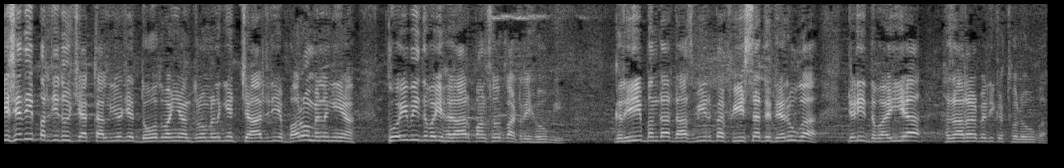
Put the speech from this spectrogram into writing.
ਕਿਸੇ ਦੀ ਪਰਚੀ ਤੁਸੀਂ ਚੈੱਕ ਕਰ ਲਿਓ, ਜੇ ਦੋ ਦਵਾਈਆਂ ਅੰਦਰੋਂ ਮਿਲਣਗੀਆਂ, ਚਾਰ ਜਿਹੜੀਆਂ ਬਾਹਰੋਂ ਮਿਲਣਗੀਆਂ, ਕੋਈ ਵੀ ਦਵਾਈ 1500 ਤੋਂ ਘੱਟ ਨਹੀਂ ਹੋਊਗੀ। ਗਰੀਬ ਬੰਦਾ 10-20 ਰੁਪਏ ਫੀਸ ਤੇ ਦੇ ਦੂਗਾ ਜਿਹੜੀ ਦਵਾਈ ਆ, ਹਜ਼ਾਰਾਂ ਰੁਪਏ ਦੀ ਕਿੱਥੋਂ ਲਊਗਾ।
